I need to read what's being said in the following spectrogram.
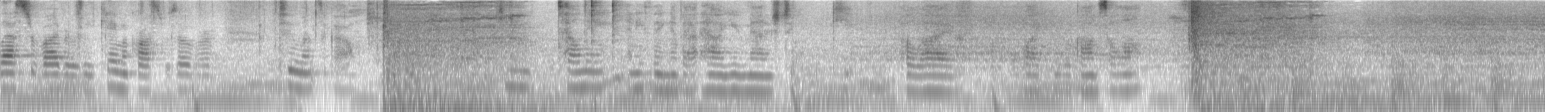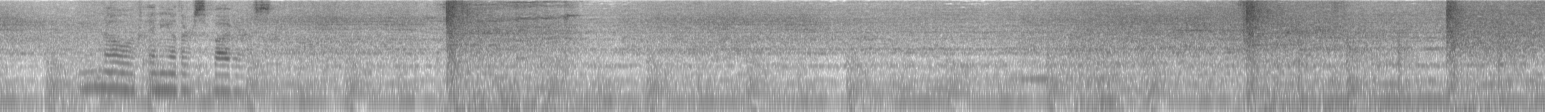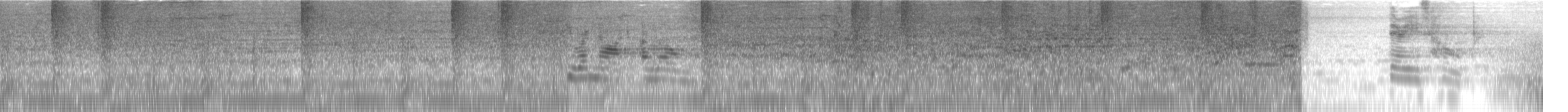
last survivor we came across was over two months ago. Can you tell me anything about how you managed to keep alive while you were gone so long? Do you know of any other survivors? Are not alone. There is hope.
